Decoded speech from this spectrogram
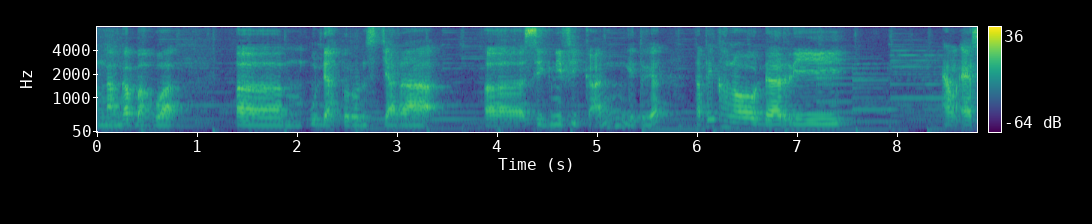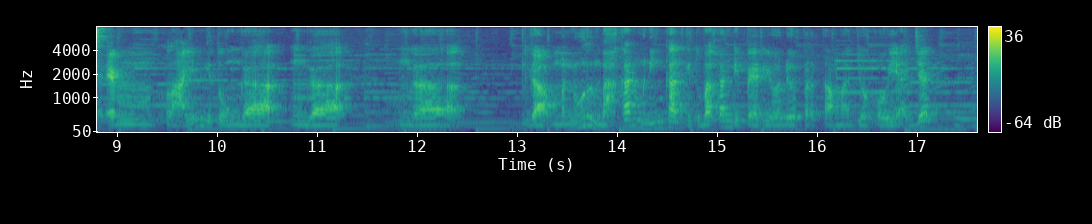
menganggap bahwa em, udah turun secara eh, signifikan gitu ya. Tapi kalau dari LSM lain gitu nggak nggak nggak nggak menurun bahkan meningkat gitu. Bahkan di periode pertama Jokowi aja Hmm.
